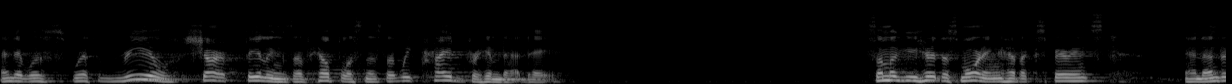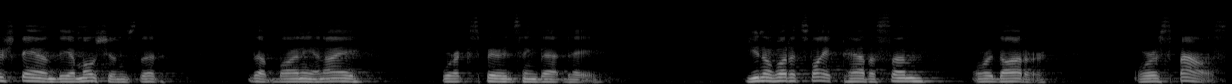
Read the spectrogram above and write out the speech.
And it was with real sharp feelings of helplessness that we cried for him that day. Some of you here this morning have experienced and understand the emotions that, that Bonnie and I were experiencing that day. You know what it's like to have a son or a daughter or a spouse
